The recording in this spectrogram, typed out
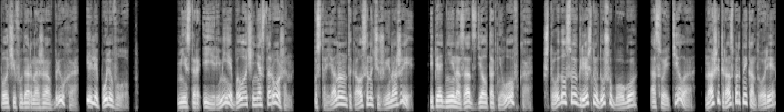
получив удар ножа в брюхо или пулю в лоб. Мистер Иеремия был очень неосторожен, постоянно натыкался на чужие ножи, и пять дней назад сделал так неловко, что отдал свою грешную душу Богу, а свое тело — нашей транспортной конторе,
